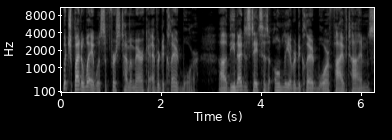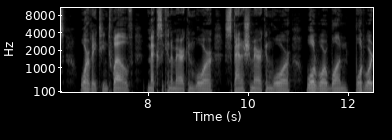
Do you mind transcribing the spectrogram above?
which, by the way, was the first time America ever declared war. Uh, the United States has only ever declared war five times War of 1812, Mexican American War, Spanish American War, World War I, World War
